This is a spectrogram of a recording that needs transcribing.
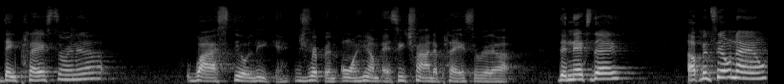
They plastering it up while it's still leaking, dripping on him as he's trying to plaster it up. The next day, up until now,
